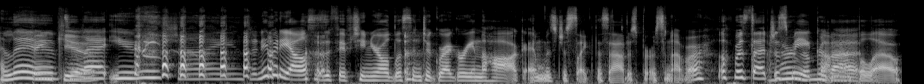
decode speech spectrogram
I live Thank to you. let you shine. Did anybody else as a 15 year old listen to Gregory and the Hawk and was just like the saddest person ever? Or was that just me? Comment that. below.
